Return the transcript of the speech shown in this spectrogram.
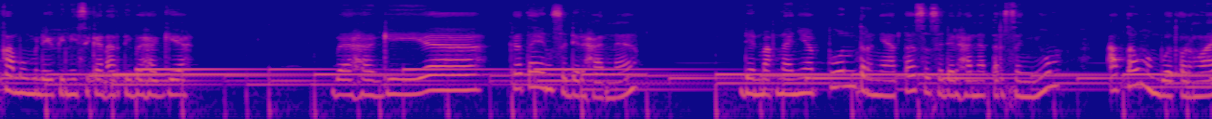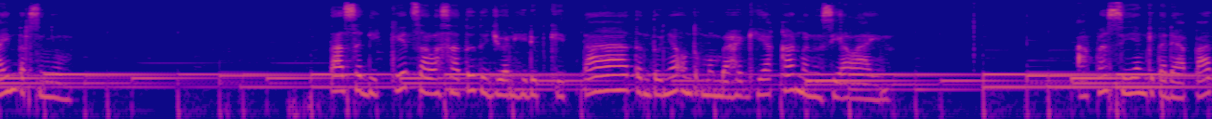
kamu mendefinisikan arti bahagia? Bahagia, kata yang sederhana, dan maknanya pun ternyata sesederhana tersenyum atau membuat orang lain tersenyum. Tak sedikit salah satu tujuan hidup kita tentunya untuk membahagiakan manusia lain. Apa sih yang kita dapat?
